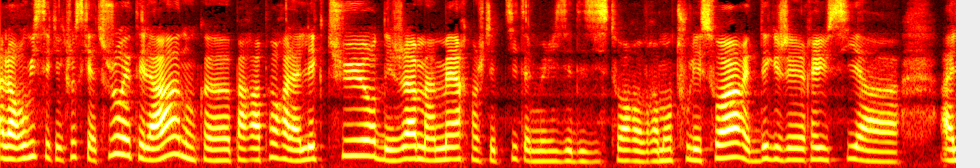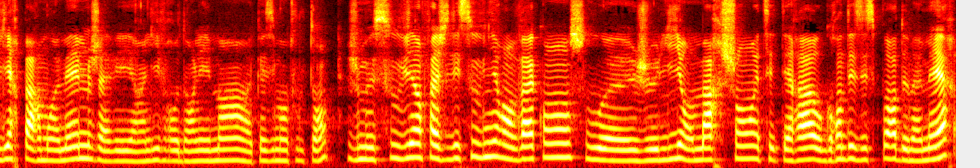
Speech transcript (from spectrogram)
Alors oui, c'est quelque chose qui a toujours été là. Donc euh, par rapport à la lecture, déjà ma mère, quand j'étais petite, elle me lisait des histoires euh, vraiment tous les soirs. Et dès que j'ai réussi à, lire par moi-même, j'avais un livre dans les mains euh, quasiment tout le temps. Je me souviens, enfin j'ai des souvenirs en vacances où je lis en marchant, etc. Au grand désespoir de ma mère,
